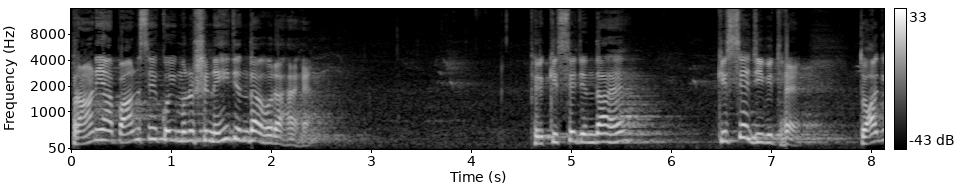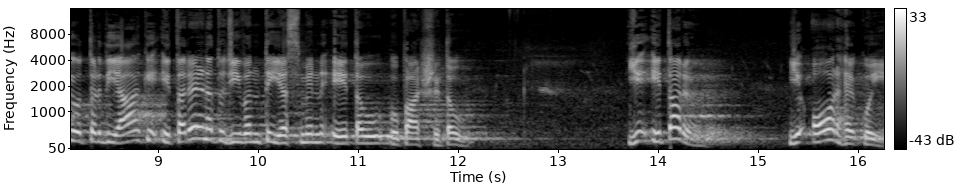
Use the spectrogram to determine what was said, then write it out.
प्राण या पान से कोई मनुष्य नहीं ज़िंदा हो रहा है। फिर किससे ज़िंदा है? किससे जीवित है? तो आगे उत्तर दिया कि इतरे न तो जीवंती यस्मिन एतौ उपाश्रित। ये इतर, ये और है कोई,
